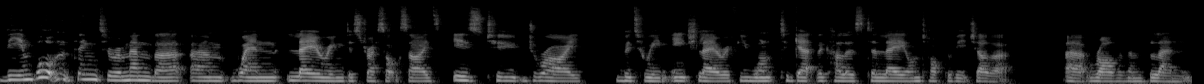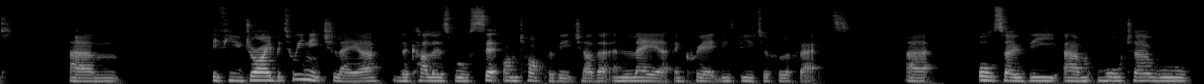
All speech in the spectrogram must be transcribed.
The important thing to remember um, when layering Distress Oxides is to dry between each layer if you want to get the colours to lay on top of each other uh, rather than blend. Um, if you dry between each layer, the colours will sit on top of each other and layer and create these beautiful effects. Uh, also, the um, water will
